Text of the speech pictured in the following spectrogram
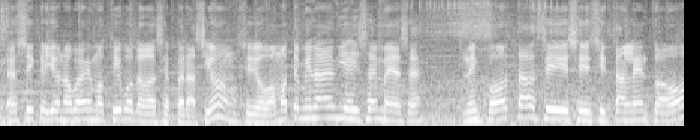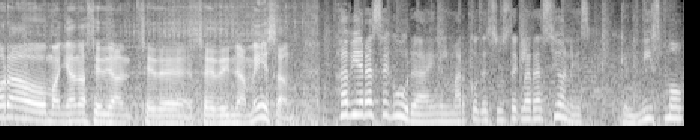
Es decir, que yo no veo motivo de desesperación. Si lo vamos a terminar en 16 meses, no importa si, si, si tan lento ahora o mañana se, se, se dinamizan. Javier asegura en el marco de sus declaraciones que el mismo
